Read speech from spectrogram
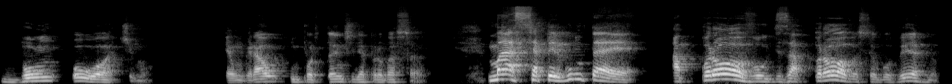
bom ou ótimo. É um grau importante de aprovação. Mas se a pergunta é aprova ou desaprova seu governo,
